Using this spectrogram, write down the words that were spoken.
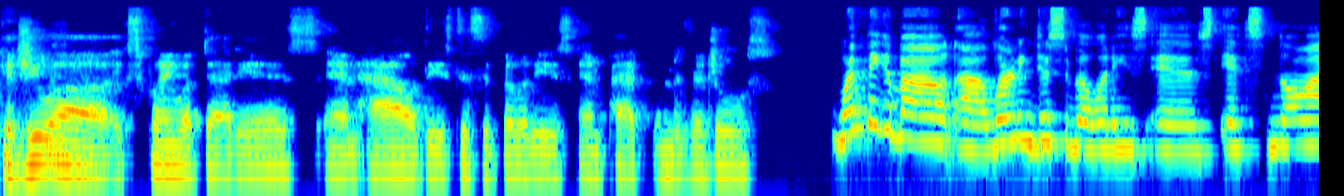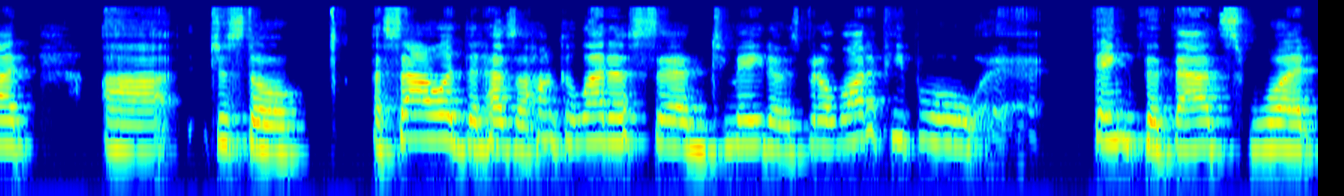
Could you hmm. uh, explain what that is and how these disabilities impact individuals? One thing about uh, learning disabilities is it's not uh, just a, a salad that has a hunk of lettuce and tomatoes, but a lot of people eh, think that that's what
